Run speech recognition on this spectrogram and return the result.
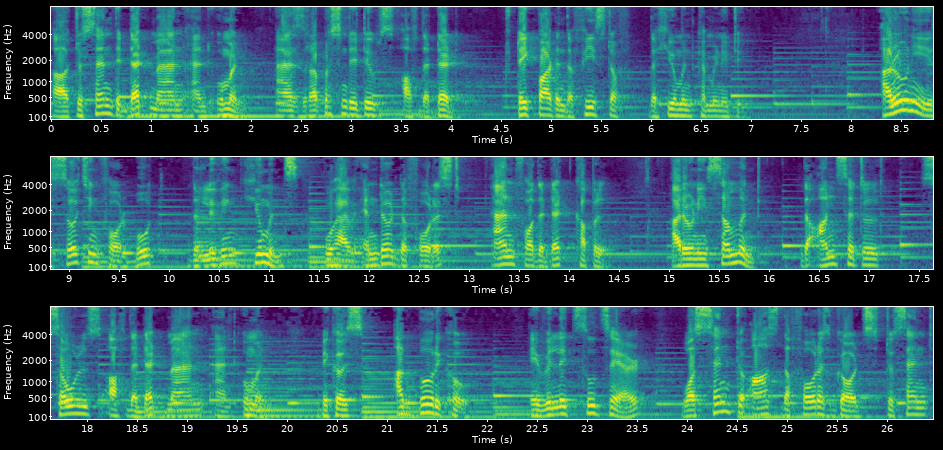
uh, to send the dead man and woman as representatives of the dead to take part in the feast of the human community. Aroni is searching for both the living humans who have entered the forest and for the dead couple. Aroni summoned the unsettled souls of the dead man and woman because Agboreko, a village soothsayer, was sent to ask the forest gods to send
